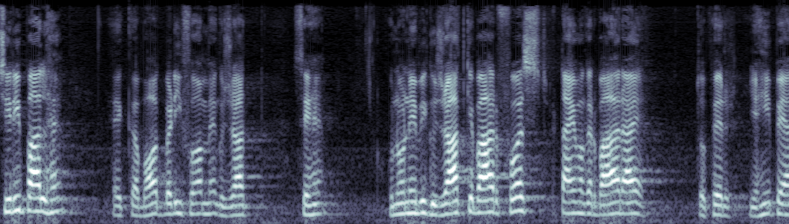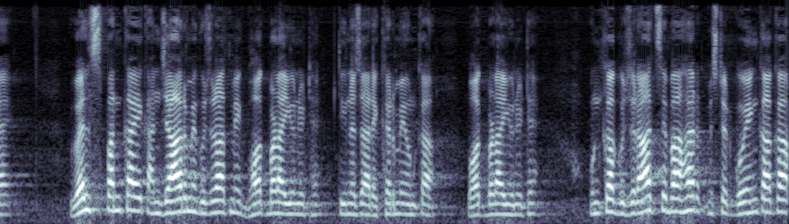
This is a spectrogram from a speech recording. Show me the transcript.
Chiripal है, एक बहुत बड़ी फर्म है, गुजरात से हैं। उन्होंने भी गुजरात के बाहर फ़र्स्ट टाइम अगर बाहर आए तो फिर यहीं पे आए। वेल्सपन का एक अंजार में गुजरात में एक बहुत बड़ा यूनिट है। तीन हज़ार एकड़ में उनका बहुत बड़ा यूनिट है। उनका गुजरात से बाहर मिस्टर गोयंका का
